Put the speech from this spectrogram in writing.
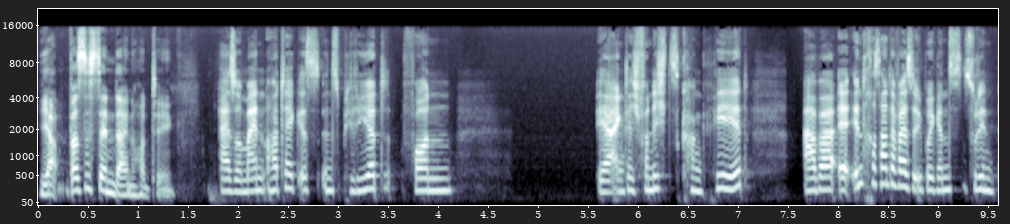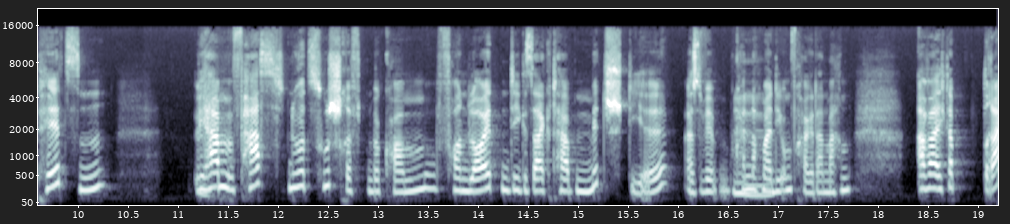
Ja, was ist denn dein Hot Take? Also mein Hot Take ist inspiriert von, ja, eigentlich von nichts konkret, aber äh, interessanterweise übrigens zu den Pilzen. Wir haben fast nur Zuschriften bekommen von Leuten, die gesagt haben, mit Stiel. Also wir können mhm. noch mal die Umfrage dann machen. Aber ich glaube, drei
